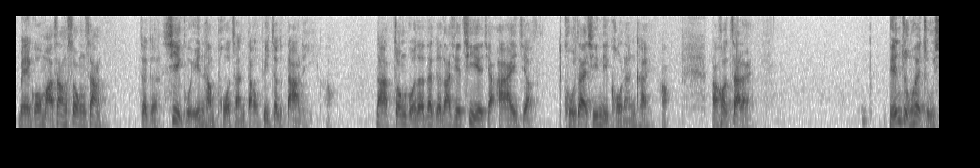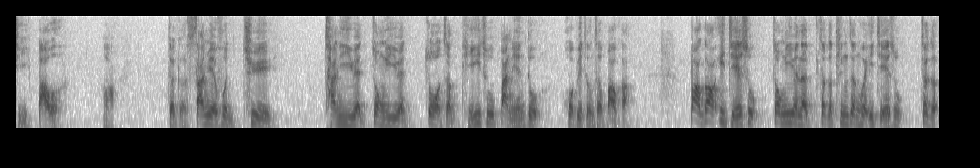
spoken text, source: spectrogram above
美国马上送上这个矽谷银行破产倒闭这个大礼啊。那中国的那个那些企业家哀哀叫，苦在心里口难开啊。然后再来，联准会主席鲍尔啊，这个三月份去参议院、众议院作证，提出半年度货币政策报告。报告一结束，众议院的这个听证会一结束，这个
